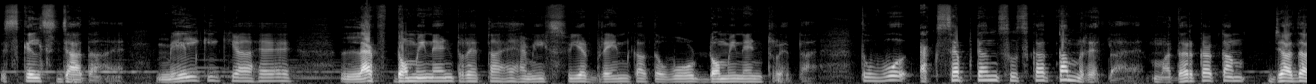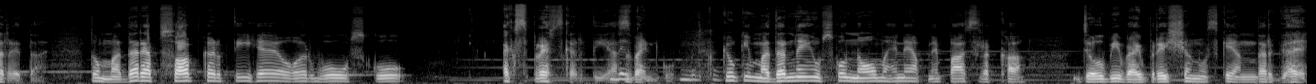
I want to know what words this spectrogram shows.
स्किल्स ज़्यादा है। मेल की क्या है? लेफ़्ट डोमिनेंट रहता है हेमिस्फीयर ब्रेन का तो वो डोमिनेंट रहता है। तो वो एक्सेप्टेंस उसका कम रहता है मदर का कम ज़्यादा रहता है। तो मदर एब्सॉर्ब करती है और वो उसको एक्सप्रेस करती है हस्बैंड को। क्योंकि मदर ने उसको नौ महीने अपने पास रखा जो भी वाइब्रेशन उसके अंदर गए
